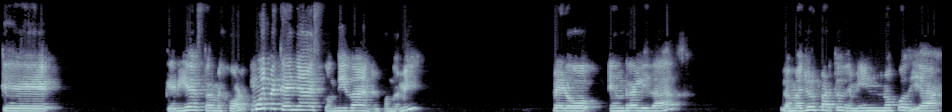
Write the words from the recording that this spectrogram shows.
que quería estar mejor, muy pequeña, escondida en el fondo de mí, pero en realidad la mayor parte de mí no podía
